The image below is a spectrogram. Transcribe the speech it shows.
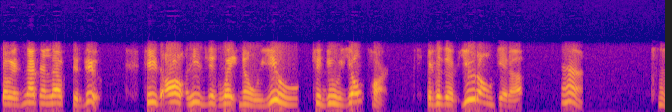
So there's nothing left to do. He's all he's just waiting on you to do your part. Because if you don't get up, huh,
